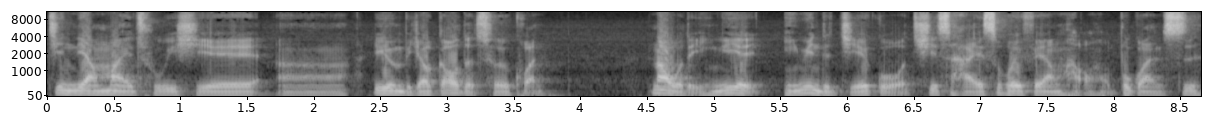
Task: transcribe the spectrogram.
尽量卖出一些呃利润比较高的车款。那我的营业营运的结果其实还是会非常好哈，不管是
